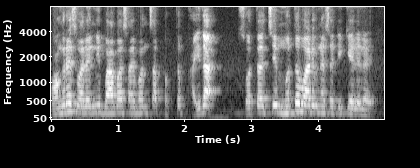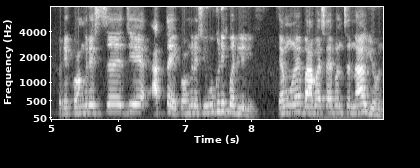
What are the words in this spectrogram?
काँग्रेसवाल्यांनी बाबासाहेबांचा फक्त फायदा स्वतःचे मतं वाढवण्यासाठी केलेलं आहे. पण हे काँग्रेसचं जे आत्ता आहे काँग्रेस ही उघडी पडलेली त्यामुळे बाबासाहेबांचं नाव घेऊन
